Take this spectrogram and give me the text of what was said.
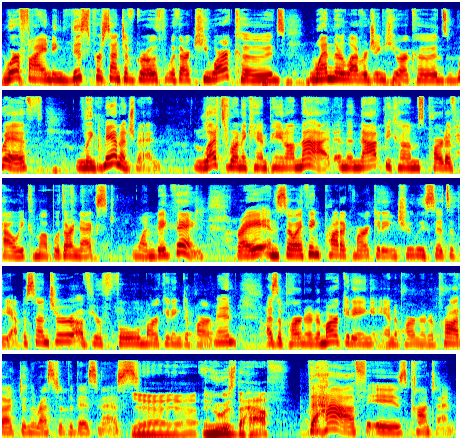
we're finding this percent of growth with our QR codes when they're leveraging QR codes with link management let's run a campaign on that. And then that becomes part of how we come up with our next one big thing, right? And so I think product marketing truly sits at the epicenter of your full marketing department as a partner to marketing and a partner to product and the rest of the business. Yeah, yeah. And who is the half? The half is content.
